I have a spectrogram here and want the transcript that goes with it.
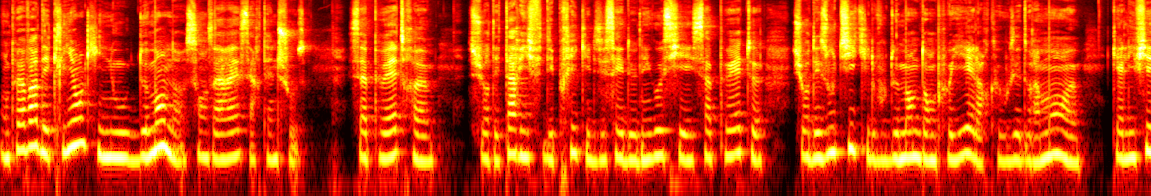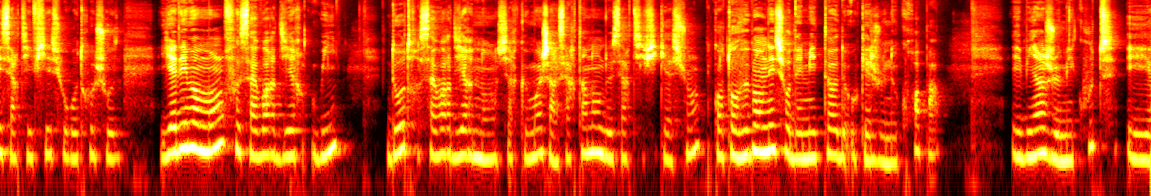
on peut avoir des clients qui nous demandent sans arrêt certaines choses. Ça peut être euh, sur des tarifs, des prix qu'ils essayent de négocier. Ça peut être euh, sur des outils qu'ils vous demandent d'employer alors que vous êtes vraiment euh, qualifié, certifié sur autre chose. Il y a des moments, il faut savoir dire oui, d'autres savoir dire non. C'est-à-dire que moi j'ai un certain nombre de certifications. Quand on veut m'emmener sur des méthodes auxquelles je ne crois pas, eh bien je m'écoute et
